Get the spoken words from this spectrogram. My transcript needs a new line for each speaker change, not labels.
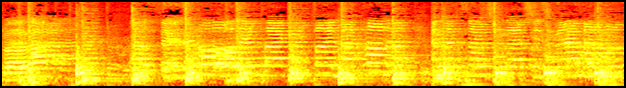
but I. Thank you.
